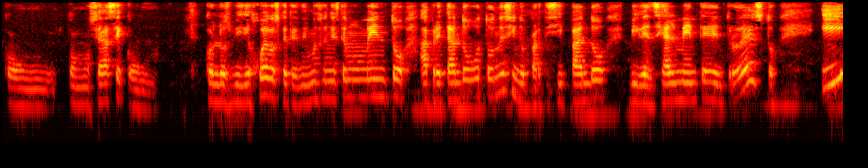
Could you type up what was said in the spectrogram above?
como se hace con los videojuegos que tenemos en este momento, apretando botones, sino participando vivencialmente dentro de esto. Y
